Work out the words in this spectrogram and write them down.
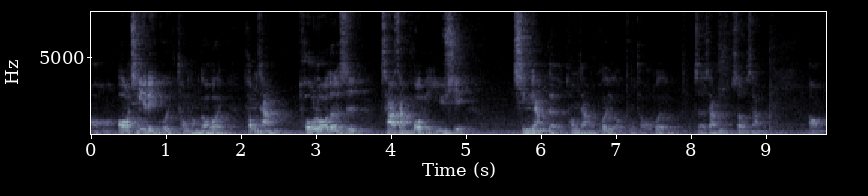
哦，哦，青灵会，通通都会。通常陀螺的是擦伤破皮淤血，清凉的通常会有骨头会有折伤受伤，哦，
